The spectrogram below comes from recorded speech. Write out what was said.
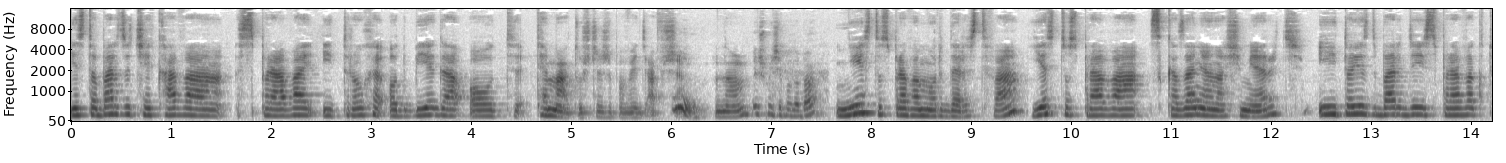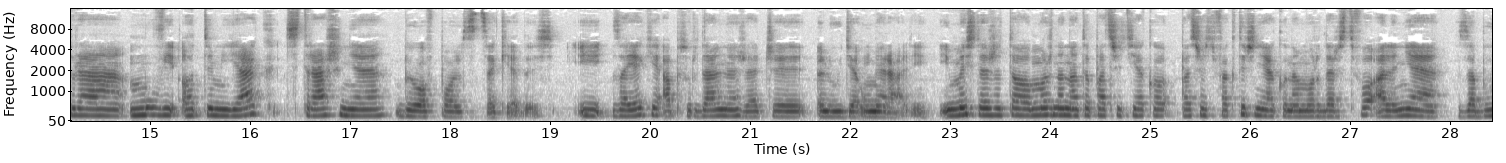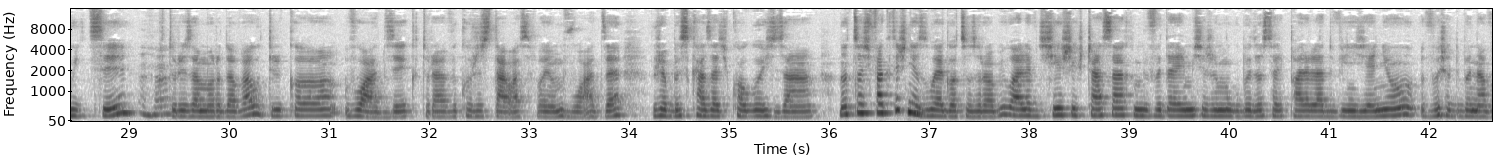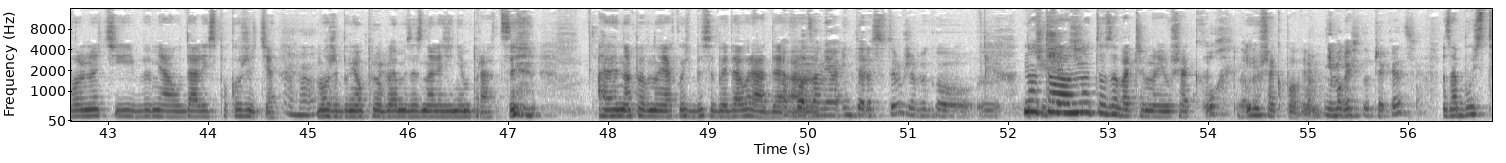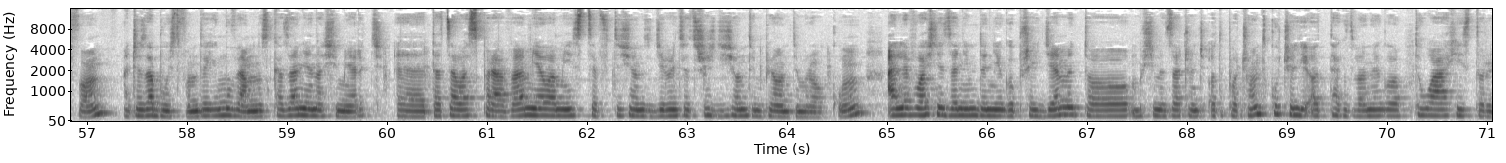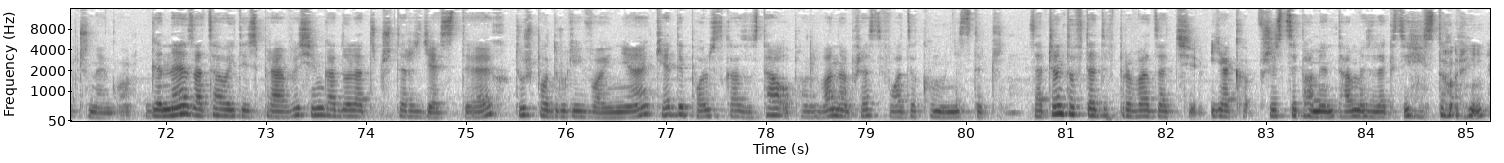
Jest to bardzo ciekawa sprawa i trochę odbiega od tematu, szczerze powiedziawszy. U. No. Już mi się podoba. Nie jest to sprawa morderstwa, jest to sprawa skazania na śmierć i to jest bardziej sprawa, która mówi o tym, jak strasznie było w Polsce kiedyś. I za jakie absurdalne rzeczy ludzie umierali. I myślę, że to można na to patrzeć, jako, patrzeć faktycznie jako na morderstwo, ale nie zabójcy, który zamordował, tylko władzy, która wykorzystała swoją władzę, żeby skazać kogoś za no coś faktycznie złego, co zrobił, ale w dzisiejszych czasach wydaje mi się, że mógłby dostać parę lat w więzieniu, wyszedłby na wolność i by miał dalej spoko życie. Może by miał problemy ze znalezieniem pracy. Ale na pewno jakoś by sobie dał radę. A władza miała interes w tym, żeby go y, no, uciszyć? to, no to zobaczymy już jak, Uch, już jak powiem. Nie mogę się doczekać. Zabójstwo, znaczy zabójstwo, no tak jak mówiłam, no skazanie na śmierć, e, ta cała sprawa miała miejsce w 1965 roku, ale właśnie zanim do niego przejdziemy, to musimy zacząć od początku, czyli od tak zwanego tła historycznego. Geneza całej tej sprawy sięga do lat 40., tuż po II wojnie, kiedy Polska została opanowana przez władzę komunistyczną. Zaczęto wtedy wprowadzać, jak wszyscy pamiętamy z lekcji historii,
